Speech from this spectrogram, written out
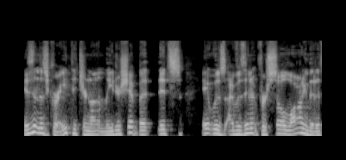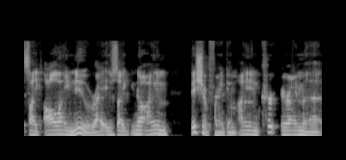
isn't this great that you're not in leadership? But it's, it was, I was in it for so long that it's like all I knew, right? It was like, no, I am Bishop Francom. I am Kurt, or I'm uh,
